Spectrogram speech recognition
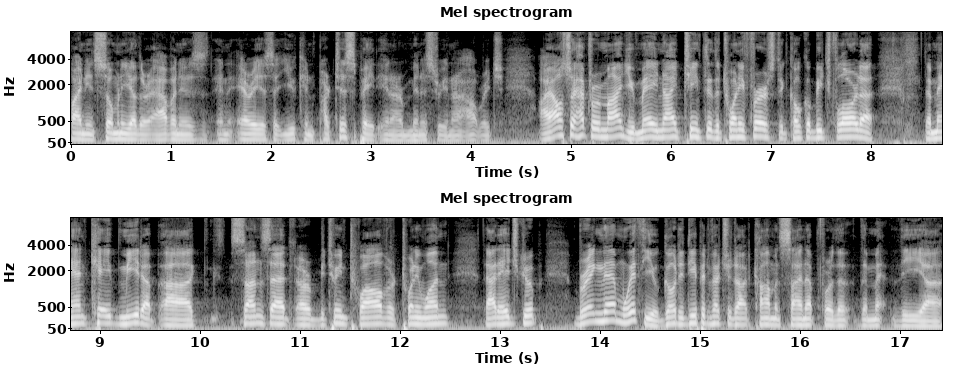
finding so many other avenues and areas that you can participate in our ministry and our outreach. I also have to remind you, May 19th through the 21st in Cocoa Beach, Florida, the Man Cave Meetup. Uh, sons that are between 12 or 21, that age group, bring them with you. Go to deepadventure.com and sign up for the the the. Uh,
